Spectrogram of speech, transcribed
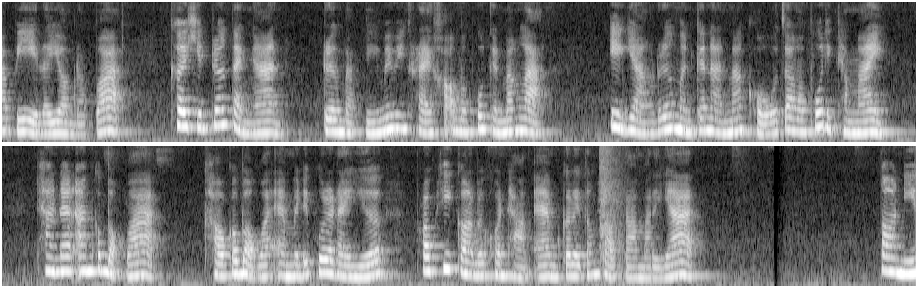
5 ปี และยอมรับว่า เคยคิดเรื่องแต่งงาน เรื่องแบบนี้ไม่มีใครเขาเอามาพูดกันบ้างล่ะ อีกอย่างเรื่องมันก็นานมากโขจะามาพูดอีกทำไม ทางด้านอ้ำก็บอกว่า เขาก็บอกว่าแอมไม่ได้พูดอะไรเยอะ เพราะพิธีกรเป็นคนถามแอมก็เลยต้องตอบตามมารยาท ตอนนี้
